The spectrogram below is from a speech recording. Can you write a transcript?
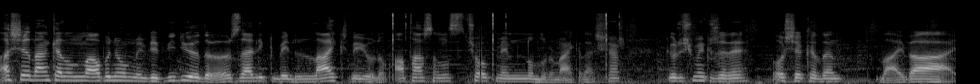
Aşağıdan kanalıma abone olmayı ve videoda özellikle bir like ve yorum atarsanız çok memnun olurum arkadaşlar. Görüşmek üzere. Hoşçakalın. Bay bay.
